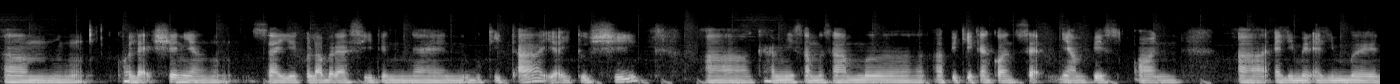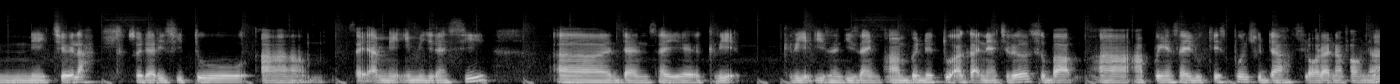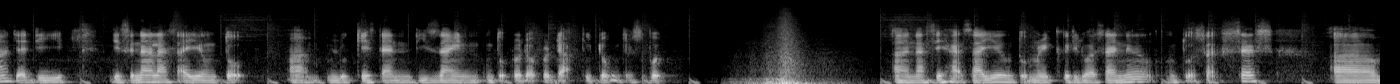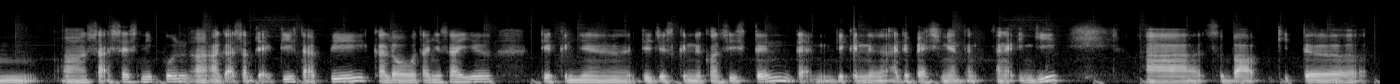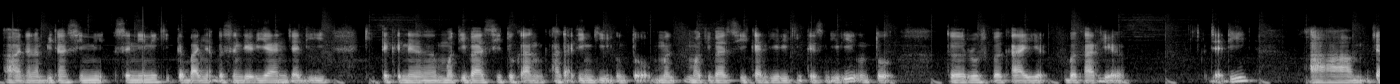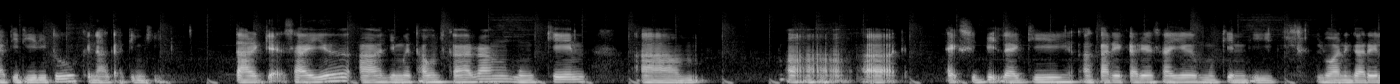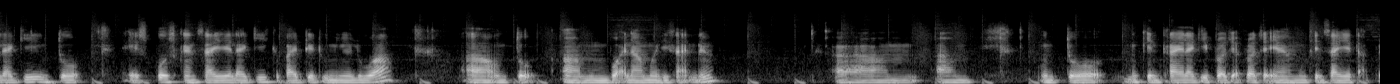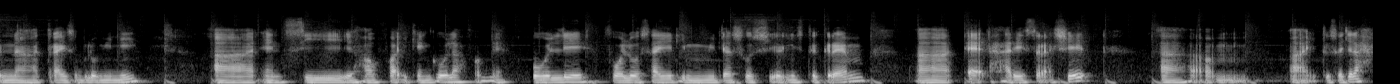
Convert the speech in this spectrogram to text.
Um, collection yang saya kolaborasi dengan Bukita iaitu She uh, kami sama-sama uh, fikirkan konsep yang based on uh, elemen-elemen nature lah. So dari situ um, saya ambil imajinasi uh, dan saya create create design-design. Um, benda tu agak natural sebab uh, apa yang saya lukis pun sudah flora dan fauna. Jadi dia senanglah saya untuk um, melukis dan design untuk produk-produk tudung tersebut. Uh, nasihat saya untuk mereka di luar sana untuk sukses um, uh, sukses ni pun uh, agak subjektif. Tapi kalau tanya saya dia kena dia just kena konsisten dan dia kena ada passion yang sangat tinggi. Uh, sebab kita uh, dalam bidang seni, seni ni kita banyak bersendirian. Jadi kita kena motivasi tu kan agak tinggi untuk motivasikan diri kita sendiri untuk terus berkarya berkarya. Jadi um, jati diri tu kena agak tinggi target saya uh, 5 tahun sekarang mungkin um, uh, uh, exhibit lagi uh, karya-karya saya mungkin di luar negara lagi untuk exposekan saya lagi kepada dunia luar uh, untuk um, membuat nama di sana. Um, um, untuk mungkin try lagi projek-projek yang mungkin saya tak pernah try sebelum ini uh, and see how far it can go lah from there. Boleh follow saya di media sosial Instagram uh, at Haris Rashid. Um, uh, itu sajalah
